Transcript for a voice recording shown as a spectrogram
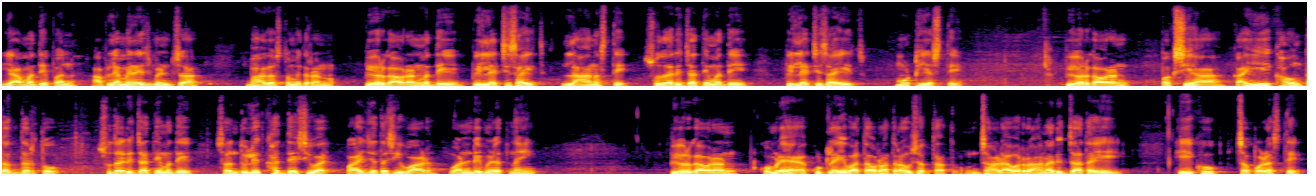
यामध्ये पण आपल्या मॅनेजमेंटचा भाग असतो मित्रांनो. प्युअर गावरांमध्ये पिल्ल्याची साईज लहान असते. सुधारित जातीमध्ये पिल्ल्याची साईज मोठी असते. प्युअर गावरान पक्षी हा काहीही खाऊन तग धरतो. सुधारित जातीमध्ये संतुलित खाद्याशिवाय पाहिजे तशी वाढ व अंडे मिळत नाही. प्युअर गावरान कोंबड्या ह्या कुठल्याही वातावरणात राहू शकतात. झाडावर राहणारीच जात आहे ही. ही खूप चपळ असते.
